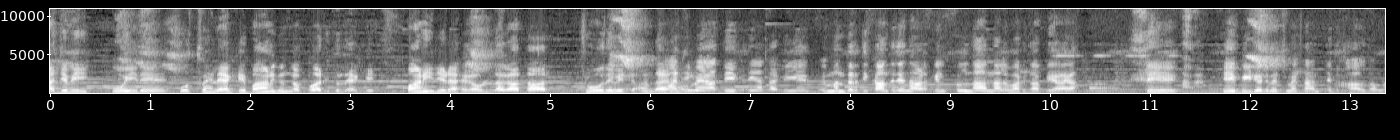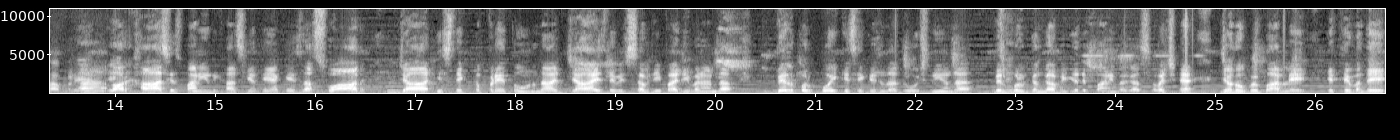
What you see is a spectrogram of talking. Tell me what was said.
ਅੱਜ ਵੀ ਕੋਈ ਦੇ ਉੱਥੋਂ ਹੀ ਲੈ ਕੇ ਬਾਣ ਗੰਗਾ ਪੁਹਾਰੀ ਤੋਂ ਲੈ ਕੇ ਪਾਣੀ ਜਿਹੜਾ ਹੈਗਾ ਉਹ ਲਗਾਤਾਰ ਚੋ ਦੇ ਵਿੱਚ ਆਂਦਾ ਹੈ। ਹਾਂਜੀ ਮੈਂ ਆ ਦੇਖ ਰਿਹਾ ਤੁਹਾਡੇ ਮੰਦਿਰ ਦੀ ਕੰਧ ਦੇ ਨਾਲ ਬਿਲਕੁਲ ਨਾਲ ਨਾਲ ਵਗਦਾ ਪਿਆ ਆ। ਹਾਂ। ਤੇ ਇਹ ਵੀਡੀਓ ਦੇ ਵਿੱਚ ਮੈਂ ਤੁਹਾਨੂੰ ਦਿਖਾ ਦਊਂਗਾ ਆਪਣੇ ਔਰ ਖਾਸ ਇਸ ਪਾਣੀ ਦੀ ਖਾਸੀਅਤ ਇਹ ਹੈ ਕਿ ਇਸ ਦਾ ਸਵਾਦ ਜਾਂ ਇਸ ਦੇ ਕੱਪੜੇ ਧੋਣ ਦਾ ਜਾਂ ਇਸ ਦੇ ਵਿੱਚ ਸਬਜ਼ੀ ਭਾਜੀ ਬਣਾਉਣ ਦਾ ਬਿਲਕੁਲ ਕੋਈ ਕਿਸੇ ਕਿਸਮ ਦਾ ਦੋਸ਼ ਨਹੀਂ ਆਂਦਾ ਬਿਲਕੁਲ ਗੰਗਾ ਮਈਆ ਦੇ ਪਾਣੀ ਵਰਗਾ ਸਵੱਛ ਹੈ। ਜਦੋਂ ਕੋਈ ਬਾਹਰਲੇ ਇੱਥੇ ਬੰਦੇ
